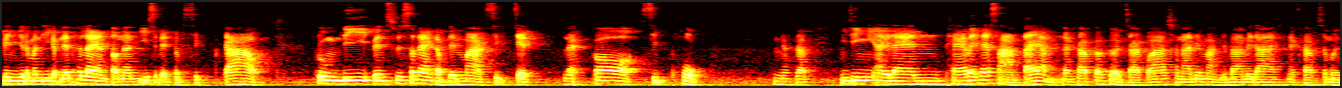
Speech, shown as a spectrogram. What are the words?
เป็นเยอรมนีกับเนเธอร์แลนด์ตอนนั้น 21 กับ 19 กลุ่ม D เป็นสวิตเซอร์แลนด์กับเดนมาร์ก 17 และก็ 16นะครับ จริงๆมีไอร์แลนด์แพ้ไปแค่ 3 แต้มนะครับ ก็เกิดจากว่าชนะเดนมาร์กในบ้านไม่ได้นะครับเสมอ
